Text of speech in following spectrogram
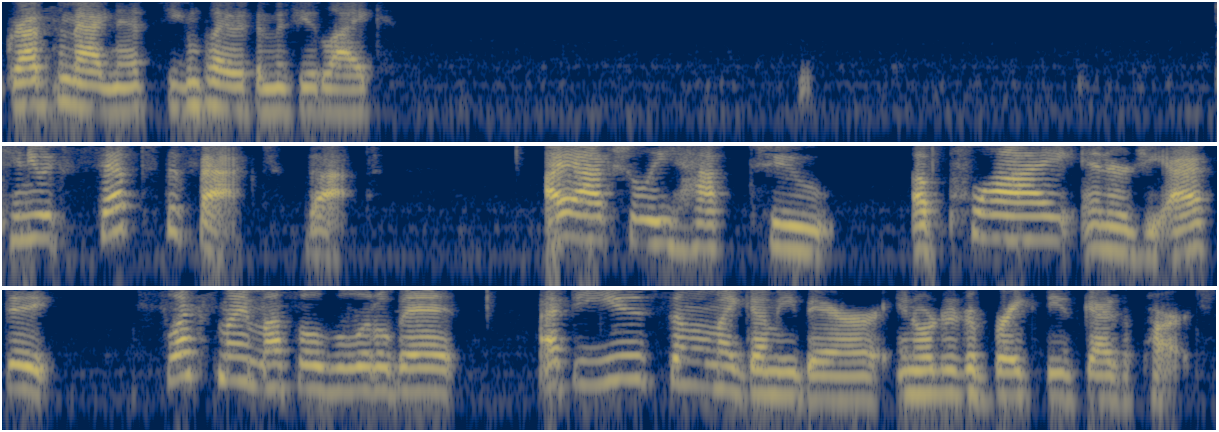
Grab some magnets. You can play with them if you'd like. Can you accept the fact that I actually have to apply energy? I have to flex my muscles a little bit. I have to use some of my gummy bear in order to break these guys apart.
